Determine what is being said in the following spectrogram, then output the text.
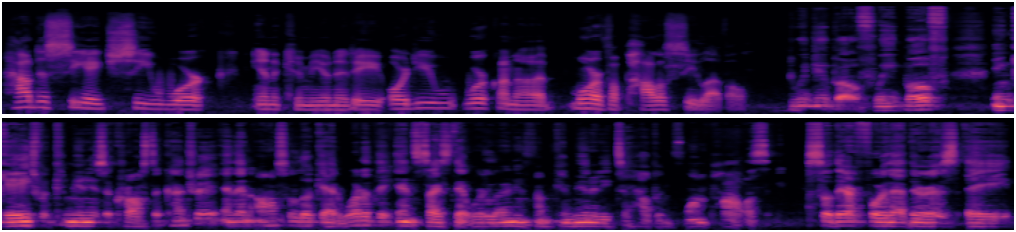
How does CHC work in a community, or do you work on a more of a policy level? We do both. We both engage with communities across the country and then also look at what are the insights that we're learning from community to help inform policy. So therefore that there is a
